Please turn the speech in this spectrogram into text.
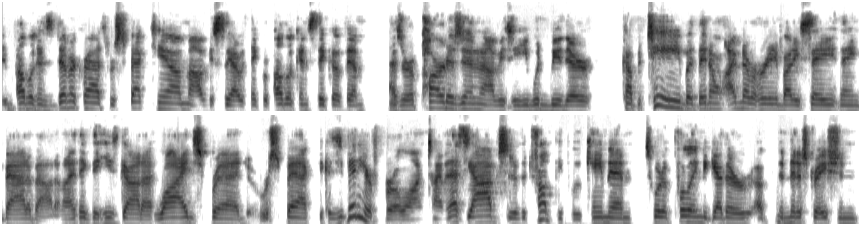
Republicans and Democrats respect him. Obviously, I would think Republicans think of him as a partisan. Obviously, he wouldn't be their cup of tea, but they don't. I've never heard anybody say anything bad about him. I think that he's got a widespread respect because he's been here for a long time, and that's the opposite of the Trump people who came in sort of pulling together an administration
